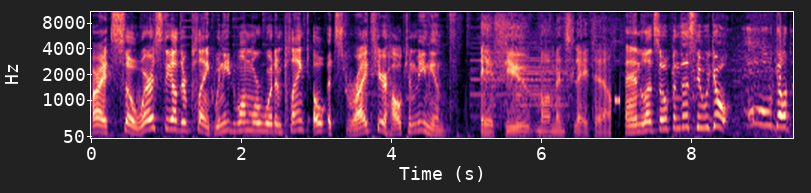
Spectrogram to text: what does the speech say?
Alright, so where's the other plank? We need one more wooden plank. Oh, it's right here. How convenient. A few moments later. And let's open this. Here we go. Oh, God.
